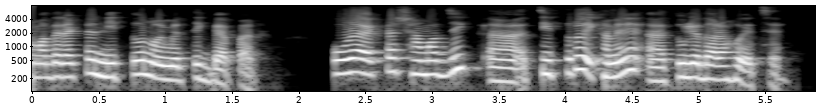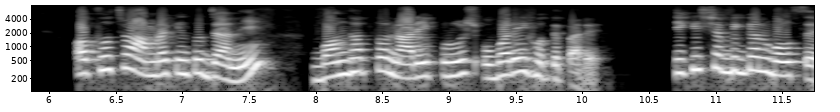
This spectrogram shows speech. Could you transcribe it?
আমাদের একটা নিত্য নৈমিত্তিক ব্যাপার। পুরো একটা সামাজিক চিত্র এখানে তুলে ধরা হয়েছে। অথচ আমরা কিন্তু জানি বন্ধাত্ব নারী পুরুষ উভয়ই হতে পারে। চিকিৎসা বিজ্ঞান বলছে,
